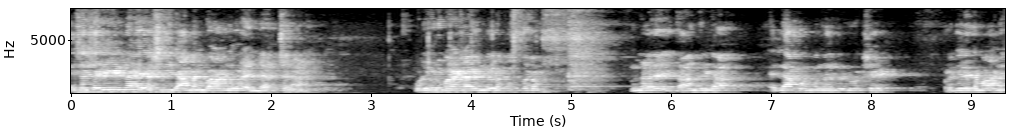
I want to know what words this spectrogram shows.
യശശരീരനായ ശ്രീ രാമൻ വാഴുന്നവർ എന്റെ അച്ഛനാണ്. പുഴയൂർ ഭാഷ എന്നുള്ള പുസ്തകം നിങ്ങളെ ഈ താന്ത്രിക എല്ലാ കുടുംബങ്ങളിലും ഒരുപക്ഷെ പ്രചലിതമാണ്.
